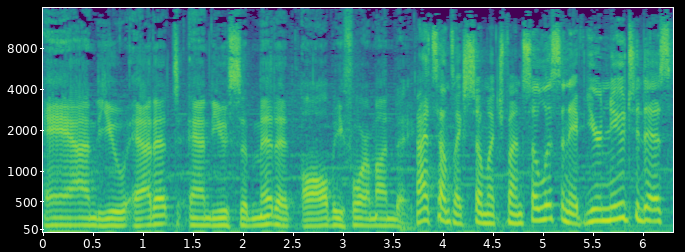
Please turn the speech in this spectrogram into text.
and you edit and you submit it all before Monday. That sounds like so much fun. So, listen, if you're new to this,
